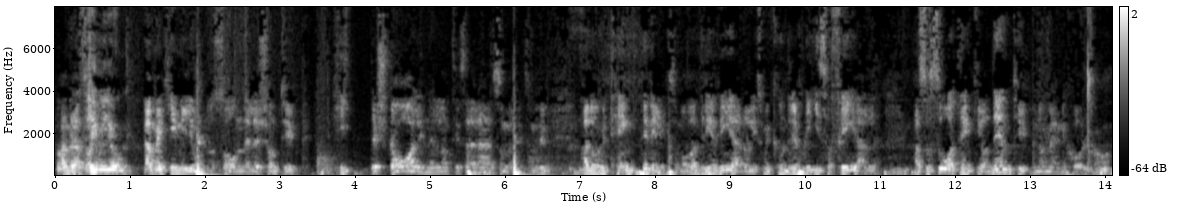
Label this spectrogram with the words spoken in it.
Ja, men alltså- Kim Jong. Ja men Kim Il-Jong och sån eller som typ Hitler-Stalin eller någonting sådär. Som, liksom, hur, hallå hur tänkte ni liksom och vad drev er och liksom, hur kunde det bli så fel? Alltså så tänker jag, den typen av människor. ja.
